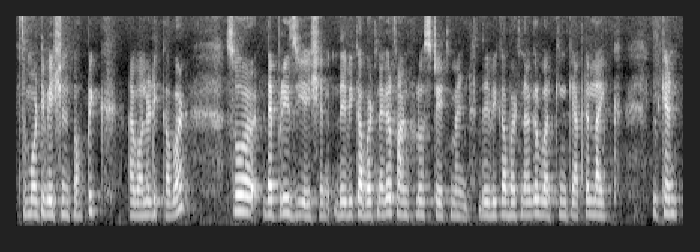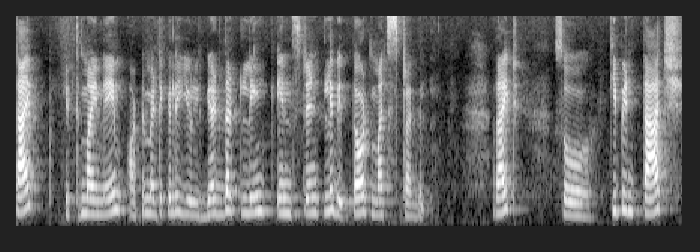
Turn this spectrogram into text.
it's a motivational topic I've already covered. So depreciation, Devika Bhatnagar fund flow statement, Devika Bhatnagar working capital like you can type with my name automatically you'll get that link instantly without much struggle. Right? So keep in touch.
